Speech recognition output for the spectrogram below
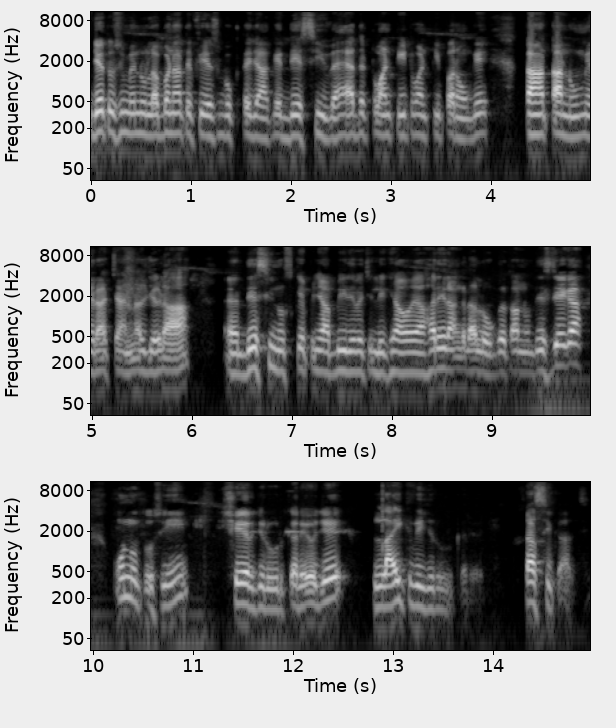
ਜੇ ਤੁਸੀਂ ਮੈਨੂੰ ਲੱਭਣਾ ਤੇ ਫੇਸਬੁੱਕ ਤੇ ਜਾ ਕੇ ਦੇਸੀ ਵੈਦ 2020 ਭਰੋਗੇ ਤਾਂ ਤੁਹਾਨੂੰ ਮੇਰਾ ਚੈਨਲ ਜਿਹੜਾ ਦੇਸੀ ਨੁਸਖੇ ਪੰਜਾਬੀ ਦੇ ਵਿੱਚ ਲਿਖਿਆ ਹੋਇਆ ਹਰੇ ਰੰਗ ਦਾ ਲੋਗੋ ਤੁਹਾਨੂੰ ਦਿਸ ਜਾਏਗਾ। ਉਹਨੂੰ ਤੁਸੀਂ ਸ਼ੇਅਰ ਜ਼ਰੂਰ ਕਰਿਓ ਜੇ ਲਾਈਕ ਵੀ ਜ਼ਰੂਰ ਕਰਿਓ ਜੀ। ਸਤਿ ਸ਼੍ਰੀ ਅਕਾਲ ਜੀ।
